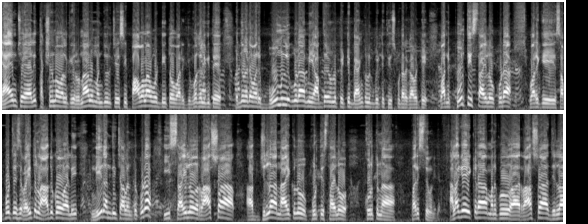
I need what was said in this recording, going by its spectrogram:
న్యాయం చేయాలి. తక్షణమే వాళ్ళకి రుణాలు మంజూరు చేసి పావలా వడ్డీతో వారికి ఇవ్వగలిగితే ఎందుకంటే వారి భూముల్ని కూడా మీ ఆధ్వర్యంలో పెట్టి బ్యాంకులకు పెట్టి తీసుకుంటారు కాబట్టి వారిని పూర్తి స్థాయిలో కూడా వారికి సపోర్ట్ చేసి రైతులను ఆదుకోవాలి. నీరు అందించాలంటూ కూడా ఈ స్థాయిలో రాష్ట్ర ఆ, జిల్లా నాయకులు పూర్తి స్థాయిలో కోరుతున్న పరిస్థితి ఉంది. అలాగే ఇక్కడ మనకు ఆ రాష్ట్ర జిల్లా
